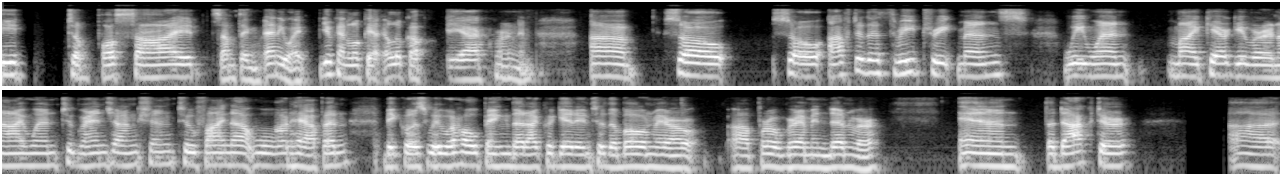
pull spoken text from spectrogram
etoposide, something. Anyway, you can look at look up the acronym. Um, so so after the three treatments, we went my caregiver and I went to Grand Junction to find out what happened because we were hoping that I could get into the bone marrow uh, program in Denver. And the doctor uh,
